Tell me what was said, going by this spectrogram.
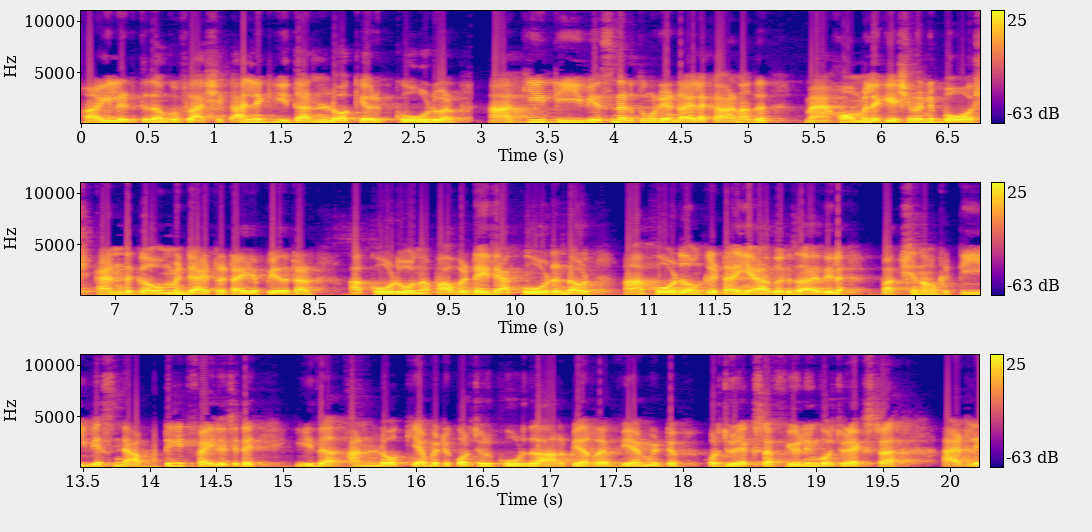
ഫയൽ എടുത്തിട്ട് നമുക്ക് ഫ്ലാഷ് അല്ലെങ്കിൽ ഇത് അൺലോക്ക് ചെയ്യാൻ ഒരു കോഡ് വേണം. ആ കീ ടി വി എസിന്റെ അടുത്തും കൂടി ഉണ്ടായില്ല കാരണം അത് ഹോമലഗേഷൻ വേണ്ടി ബോഷ് ആൻഡ് ദ ഗവൺമെന്റ് ആയിട്ട് ടൈപ്പ് ചെയ്തിട്ടാണ് ആ കോഡ് പോകുന്നത് അപ്പോൾ അവരുടെ കയ്യിൽ ആ കോഡ് ഉണ്ടാവും. ആ കോഡ് നമുക്ക് കിട്ടാൻ യാതൊരു സാധ്യതയില്ല. പക്ഷേ നമുക്ക് ടി വി എസിന്റെ അപ്ഡേറ്റ് ഫയൽ വെച്ചിട്ട് ഇത് അൺലോക്ക് ചെയ്യാൻ പറ്റും. കുറച്ചുകൂടി കൂടുതൽ ആർ പി ആർ റെവ് ചെയ്യാൻ പറ്റും. കുറച്ചുകൂടി എക്സ്ട്രാ ഫ്യൂലിംഗ് കുറച്ചുകൂടി എക്സ്ട്രാ ആയിട്ടുള്ള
